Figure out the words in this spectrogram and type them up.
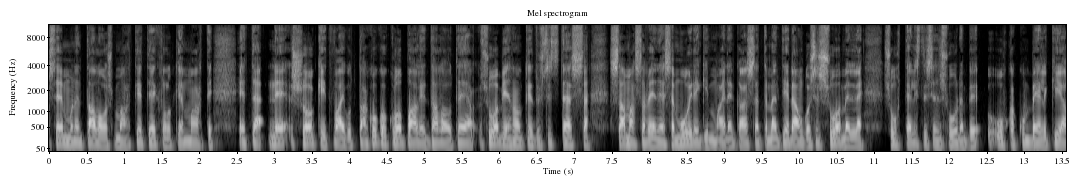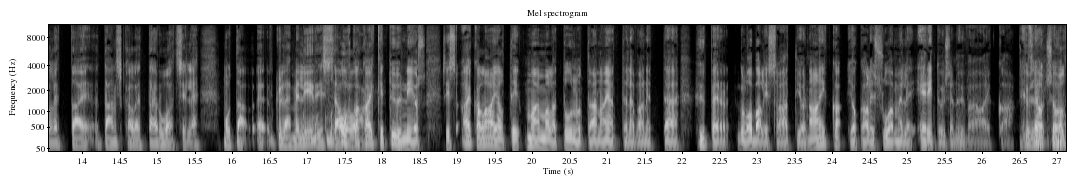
semmoinen talousmahti ja teknologian mahti, että ne shokit vaikuttaa koko globaaliin talouteen. Ja Suomihan on tietysti tässä samassa veneessä muidenkin maiden kanssa, että mä en tiedä, onko se Suomelle suhteellisesti sen suurempi uhka kuin Belgialle tai Tanskalle tai Ruotsille. Mutta eh, kyllähän me liirissä uhka ollaan. kaikki tyyni, jos siis aika laajalti maailmalla tunnutaan ajattelevan, että hyperglobalisaation aika, joka oli Suomelle erityisen hyvää aikaa. Kyllä, se on, se on,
